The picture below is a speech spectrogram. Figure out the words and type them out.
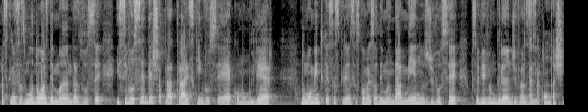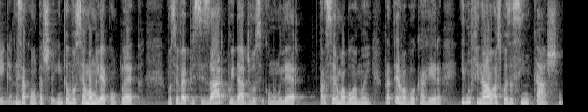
As crianças mudam as demandas, você e se você deixa para trás quem você é como mulher, no momento que essas crianças começam a demandar menos de você, você vive um grande vazio. Essa conta chega, né? Essa conta chega. Então você é uma mulher completa você vai precisar cuidar de você como mulher para ser uma boa mãe, para ter uma boa carreira. E no final as coisas se encaixam,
